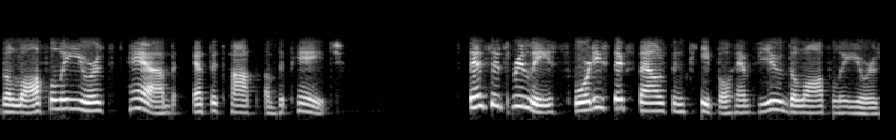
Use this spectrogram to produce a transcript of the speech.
the Lawfully Yours tab at the top of the page. Since its release, 46,000 people have viewed the Lawfully Yours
